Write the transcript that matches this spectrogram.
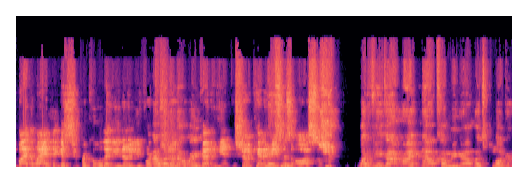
by the way, I think it's super cool that you know you've worked I with wanna Sean know, wait. Cunningham. because Sean Cunningham is awesome. What have you got right now coming out? Let's plug it.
